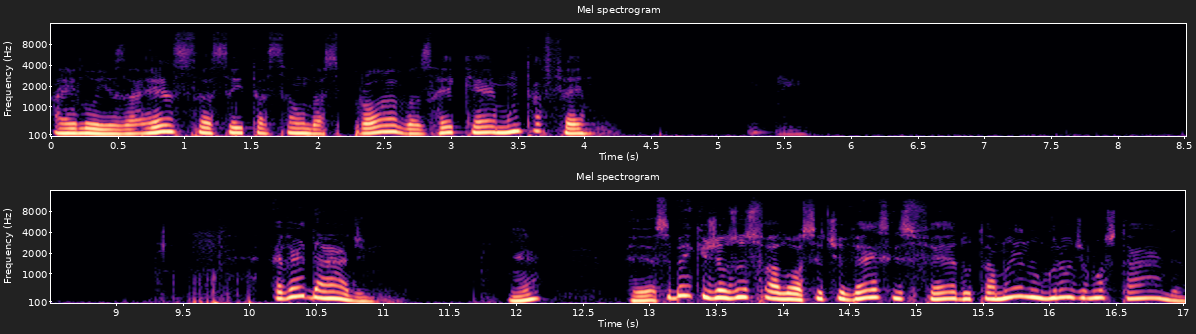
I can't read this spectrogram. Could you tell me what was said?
Aí, Luísa, essa aceitação das provas requer muita fé. É verdade, né? É, se bem que Jesus falou, se tivesses fé do tamanho do grão de mostarda,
